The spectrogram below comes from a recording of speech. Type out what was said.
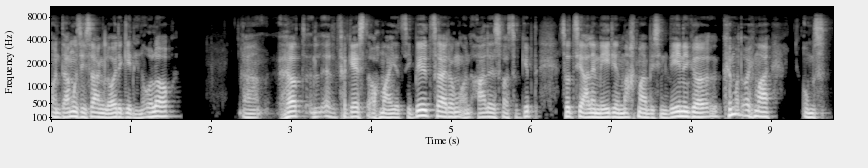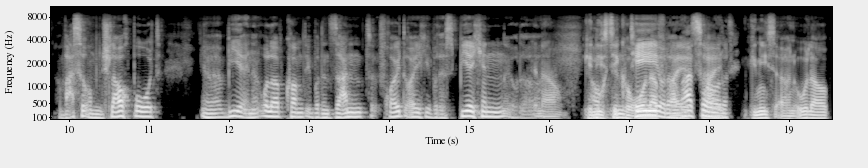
Und da muss ich sagen, Leute, geht in Urlaub. Äh, hört, äh, vergesst auch mal jetzt die Bildzeitung und alles, was es gibt. Soziale Medien macht mal ein bisschen weniger. Kümmert euch mal ums Wasser, um ein Schlauchboot, wie ihr in den Urlaub kommt, über den Sand. Freut euch über das Bierchen oder Genau. Genießt die den Tee oder Wasser Zeit. oder- Genießt euren Urlaub.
